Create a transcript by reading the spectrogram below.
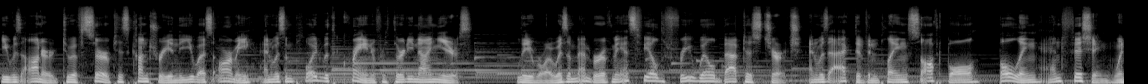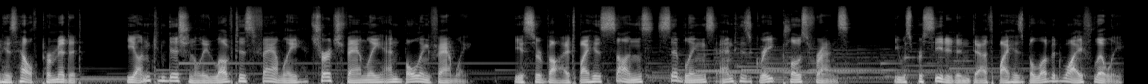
He was honored to have served his country in the U.S. Army and was employed with Crane for 39 years. Leroy was a member of Mansfield Free Will Baptist Church and was active in playing softball, bowling, and fishing when his health permitted. He unconditionally loved his family, church family, and bowling family. He is survived by his sons, siblings, and his great close friends. He was preceded in death by his beloved wife, Lily.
